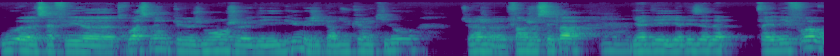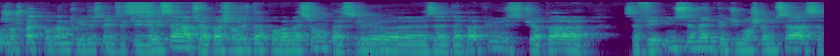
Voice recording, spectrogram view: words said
Ou euh, ça fait euh, trois semaines que je mange des légumes et j'ai perdu que un kilo. Tu vois, enfin, je, sais pas. Mmh. Il y a des, y a des adaptations. il y a des fois où. On change pas de programme tous les deux semaines, ça que tu veux dire. C'est ça, tu vas pas changer ta programmation parce que ça t'a pas plu. Tu as pas, ça fait une semaine que tu manges comme ça, ça,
